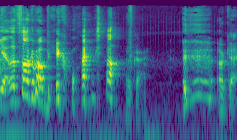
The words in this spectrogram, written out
yeah, let's talk about Big Wind Up. okay. Okay.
